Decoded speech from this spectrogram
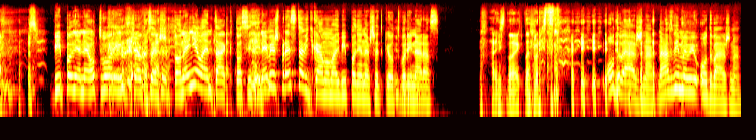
Vyplnené otvory, čo chceš. To není len tak. To si ty nevieš predstaviť, kámo, mať vyplnené všetky otvory naraz. ani si to nechcem predstaviť. Odvážna. Nazvime ju odvážna.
